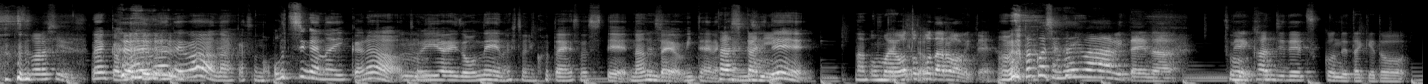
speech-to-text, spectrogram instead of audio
素晴らしいです。なんか前まではなんかそのオチがないから、うん。とりあえずお姉の人に答えさせてなんだよみたいな感じでお前男だろみたいな。男じゃないわみたいな、そうね、感じで突っ込んでたけど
